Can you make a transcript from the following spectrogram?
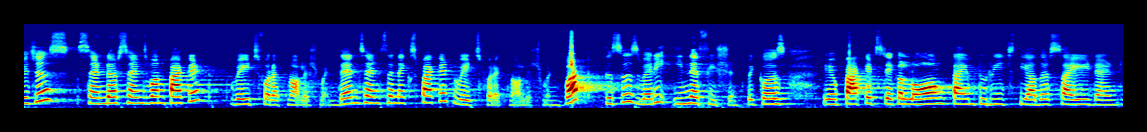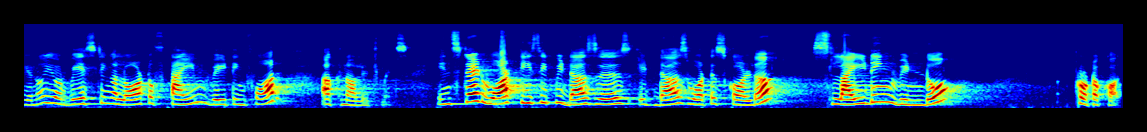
which is sender sends one packet waits for acknowledgement then sends the next packet waits for acknowledgement. But this is very inefficient because your packets take a long time to reach the other side and you know you are wasting a lot of time waiting for acknowledgements. Instead what TCP does is it does what is called a sliding window protocol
